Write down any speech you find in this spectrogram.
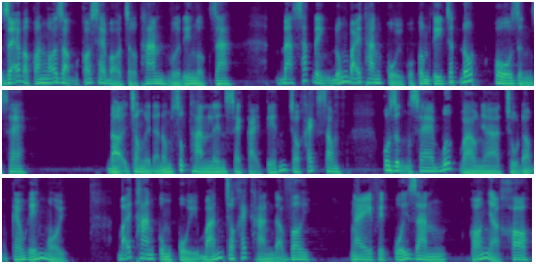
Rẽ vào con ngõ rộng có xe bò chở than vừa đi ngược ra. Đã xác định đúng bãi than củi của công ty chất đốt, Cô dừng xe. Đợi cho người đàn ông xúc than lên xe cải tiến cho khách xong. Cô dựng xe bước vào nhà chủ động kéo ghế ngồi. Bãi than cùng củi bán cho khách hàng đã vơi. Ngay phía cuối gian có nhà kho,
